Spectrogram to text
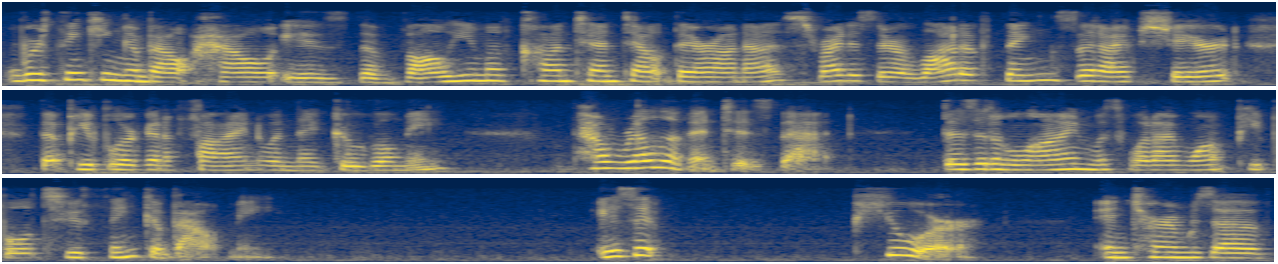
we're thinking about how is the volume of content out there on us, right? Is there a lot of things that I've shared that people are going to find when they Google me? How relevant is that? Does it align with what I want people to think about me? Is it pure in terms of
